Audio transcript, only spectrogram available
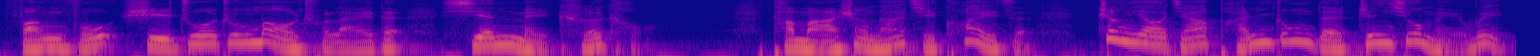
仿佛是桌中冒出来的，鲜美可口。他马上拿起筷子，正要夹盘中的珍馐美味，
